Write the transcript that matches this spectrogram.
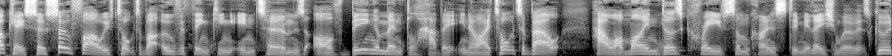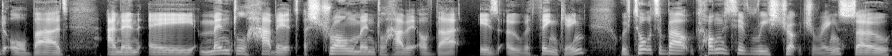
Okay, so so far we've talked about overthinking in terms of being a mental habit. You know, I talked about how our mind does crave some kind of stimulation, whether it's good or bad, and then a mental habit, a strong mental habit of that is overthinking. We've talked about cognitive restructuring, so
